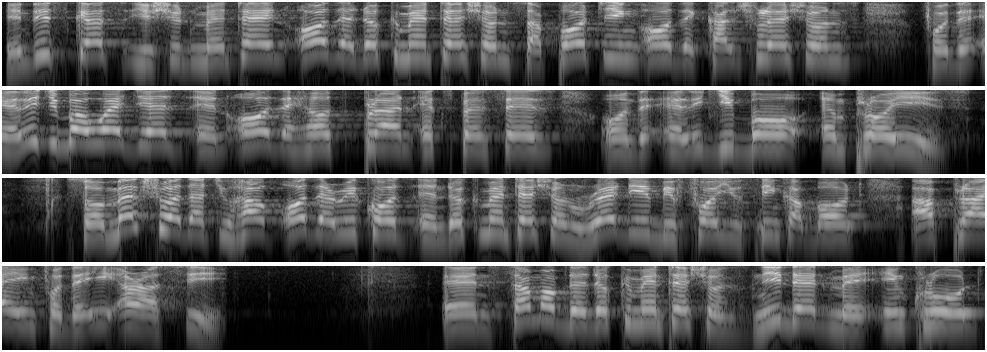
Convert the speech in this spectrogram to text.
In this case, you should maintain all the documentation supporting all the calculations for the eligible wages and all the health plan expenses on the eligible employees. So make sure that you have all the records and documentation ready before you think about applying for the ERC. And some of the documentations needed may include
